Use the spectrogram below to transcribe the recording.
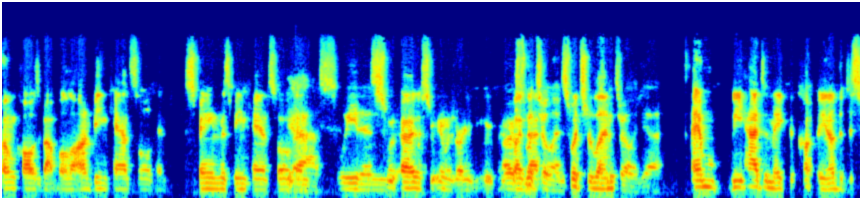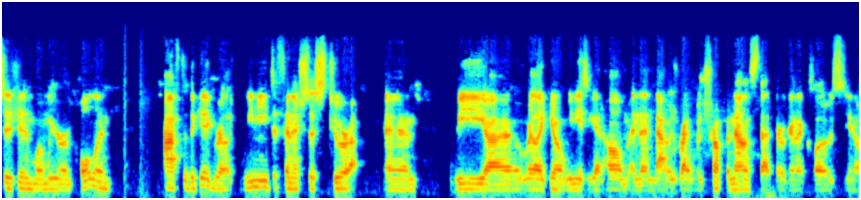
phone calls about Milan being canceled and Spain was being canceled. Yeah. Sweden. Swe- uh, Sweden was already we Or. Switzerland. Switzerland, Switzerland. Yeah. and we had to make the you know the decision when we were in Poland after the gig. We're like, we need to finish this tour up, and we uh, were like, you know, we need to get home. And then that was right when Trump announced that they're going to close, you know,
